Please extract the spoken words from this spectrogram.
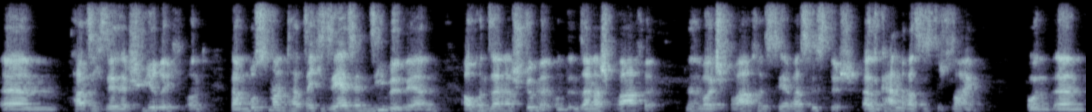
ähm, tatsächlich sehr, sehr schwierig und da muss man tatsächlich sehr sensibel werden, auch in seiner Stimme und in seiner Sprache ne, weil Sprache ist sehr rassistisch, also kann rassistisch sein. Und ähm,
